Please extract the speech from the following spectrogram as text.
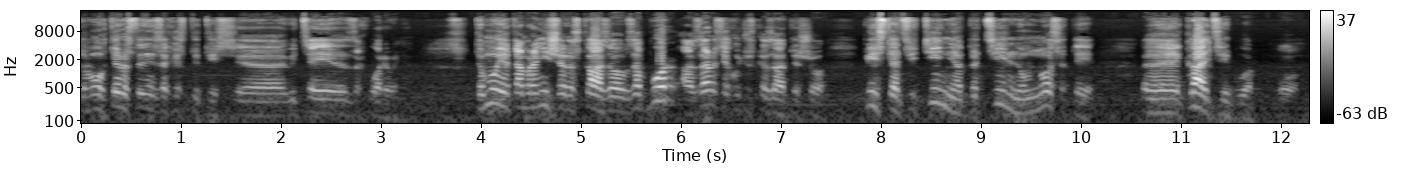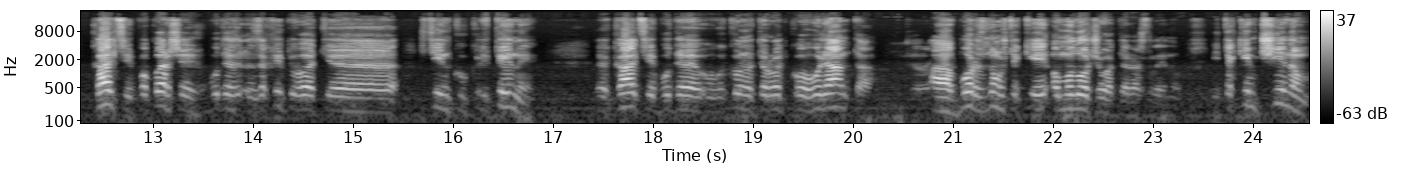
допомогти рослині захиститись е, від цієї захворювання. Тому я там раніше розказував забор, а зараз я хочу сказати, що після цвітіння доцільно вносити кальцій бор. Кальцій, по-перше, буде закріплювати е, стінку клітини, Е, кальцій буде виконувати роль коагулянта, а бор знову ж таки омолоджувати рослину. І таким чином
